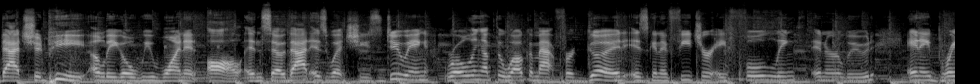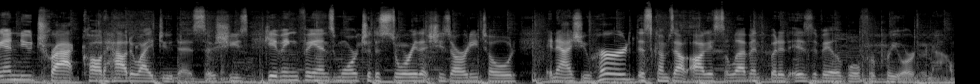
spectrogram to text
that should be illegal. We want it all. And so that is what she's doing. Rolling Up the Welcome Mat for Good is going to feature a full length interlude and a brand new track called How Do I Do This? So she's giving fans more to the story that she's already told. And as you heard, this comes out August 11th, but it is available for pre order now.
